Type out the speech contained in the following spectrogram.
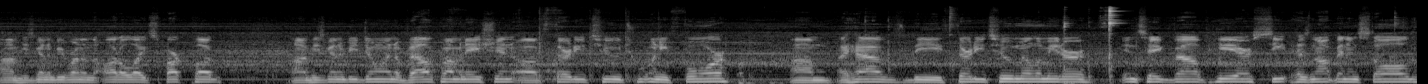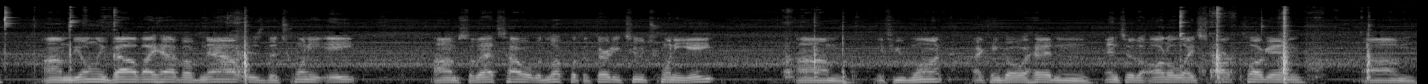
Um, he's going to be running the Autolite spark plug. Um, he's going to be doing a valve combination of 3224. Um, I have the 32 millimeter intake valve here. Seat has not been installed. Um, the only valve I have of now is the 28. Um, so that's how it would look with the 3228. Um, if you want, I can go ahead and enter the Autolite spark plug in. Um,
